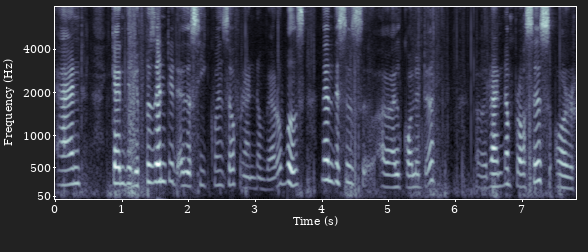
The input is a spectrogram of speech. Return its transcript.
and can be represented as a sequence of random variables then this is uh, I will call it a, a random process or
